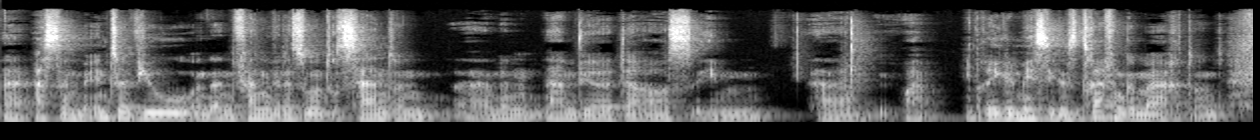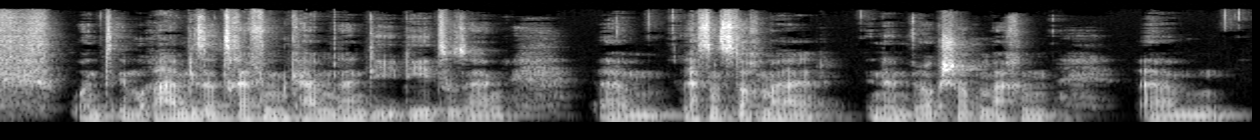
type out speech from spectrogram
äh, erst im Interview und dann fanden wir das so interessant und äh, dann haben wir daraus eben äh, ein regelmäßiges Treffen gemacht und und im Rahmen dieser Treffen kam dann die Idee zu sagen, ähm, lass uns doch mal einen Workshop machen ähm,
